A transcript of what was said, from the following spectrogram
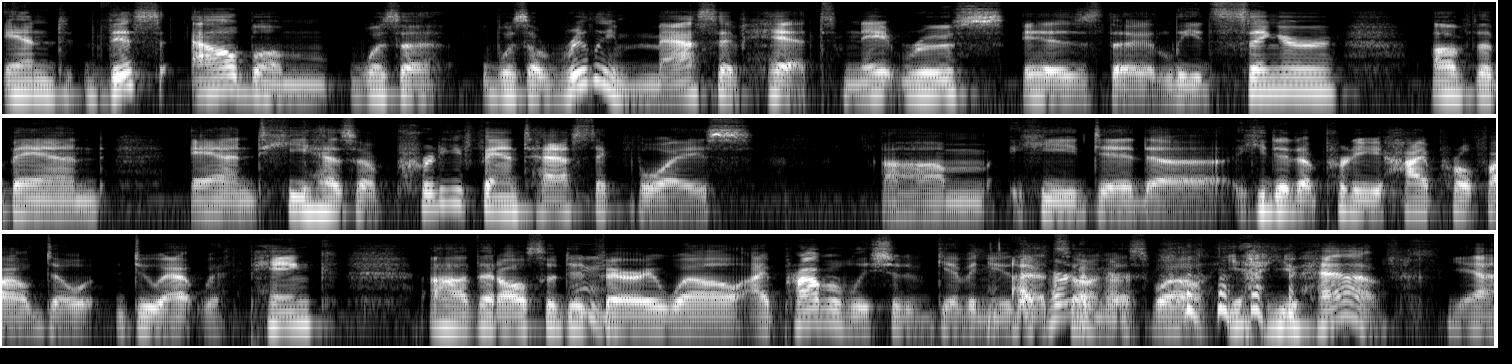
And this album was a was a really massive hit. Nate Ruess is the lead singer of the band, and he has a pretty fantastic voice. Um, he did uh, he did a pretty high profile du- duet with Pink uh, that also did very well. I probably should have given you Hmm. That song as well. yeah, you have. Yeah,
